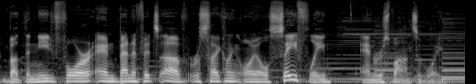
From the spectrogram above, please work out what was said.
about the need for and benefits of recycling oil safely and responsibly.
